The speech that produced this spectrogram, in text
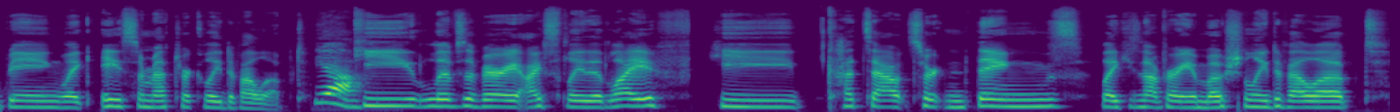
being like asymmetrically developed. Yeah. He lives a very isolated life. He cuts out certain things, like he's not very emotionally developed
